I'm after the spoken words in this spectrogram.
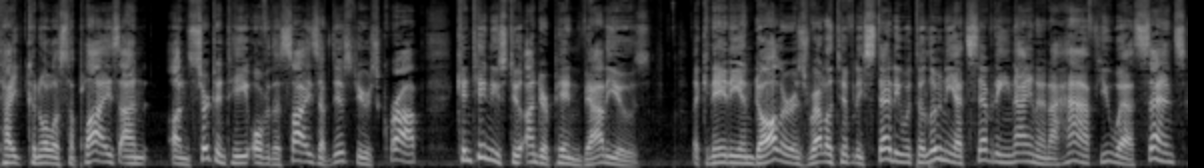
Tight canola supplies and uncertainty over the size of this year's crop continues to underpin values. The Canadian dollar is relatively steady with the loonie at 79.5 US cents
